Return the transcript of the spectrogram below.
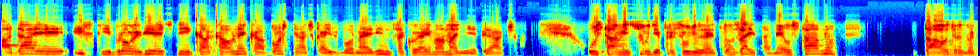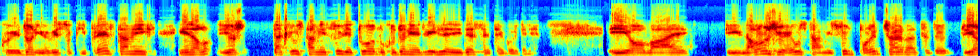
a da je isti broj vijećnika kao neka bošnjačka izborna jedinica koja ima manje birača. Ustavni sud je presudio da je to zaista neustavno, ta odredba koju je donio visoki predstavnik i na, još Dakle, Ustavni sud je tu odluku donio 2010. godine. I ovaj i naložio je Ustavni sud političara da, da,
